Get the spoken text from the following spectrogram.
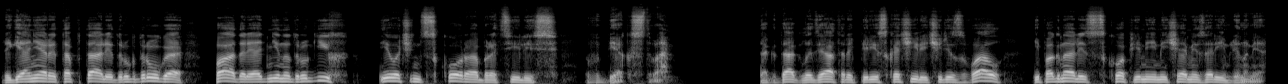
Легионеры топтали друг друга, падали одни на других и очень скоро обратились в бегство. Тогда гладиаторы перескочили через вал и погнались с копьями и мечами за римлянами.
